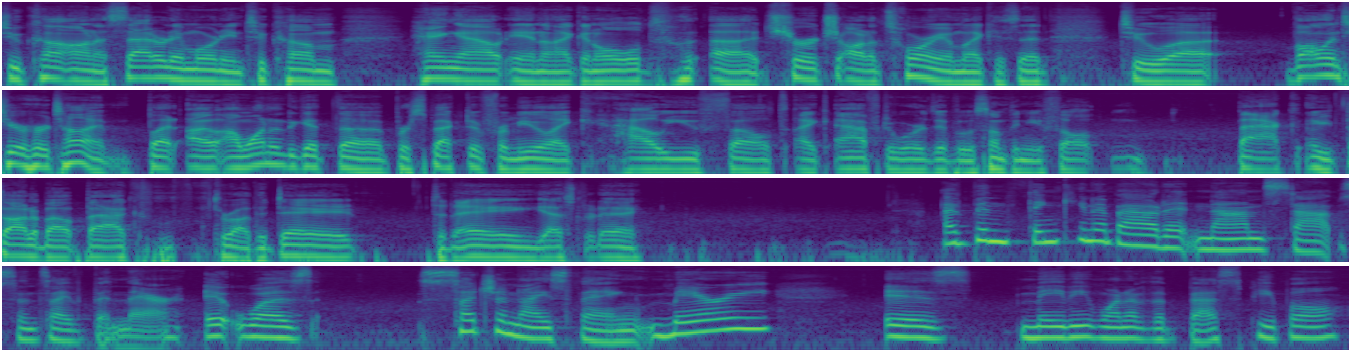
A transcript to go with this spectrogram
to come on a Saturday morning to come hang out in like an old uh, church auditorium, like I said, to. Uh, volunteer her time but I, I wanted to get the perspective from you like how you felt like afterwards if it was something you felt back you thought about back throughout the day today yesterday I've been thinking about it nonstop since I've been there. It was such a nice thing. Mary is maybe one of the best people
